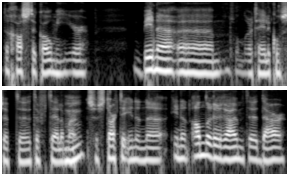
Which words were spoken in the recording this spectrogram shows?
de gasten komen hier binnen, uh, zonder het hele concept te vertellen, maar mm -hmm. ze starten in een, uh, in een andere ruimte. Daar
